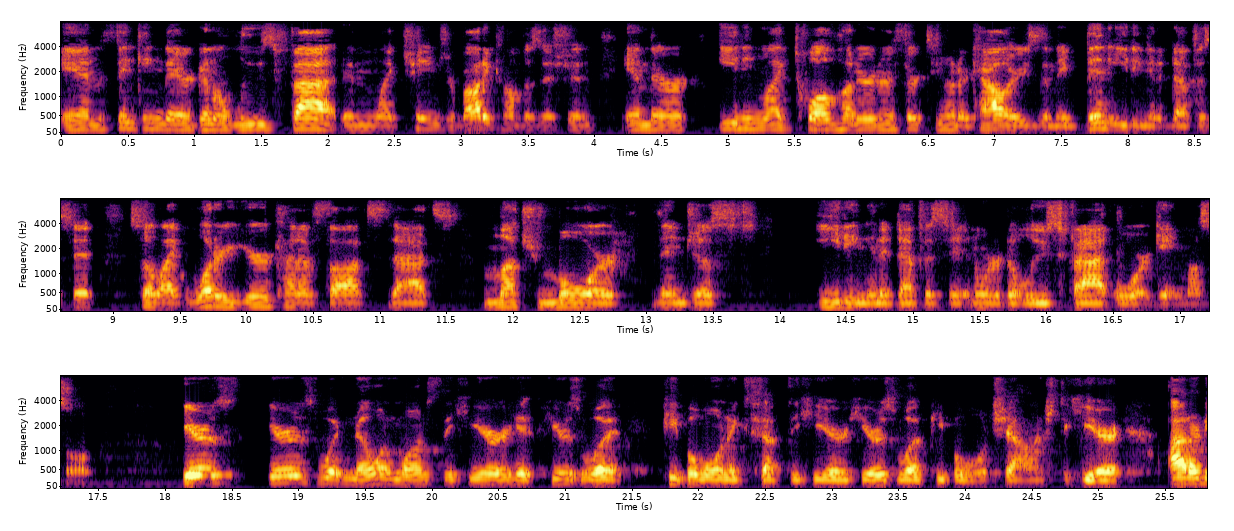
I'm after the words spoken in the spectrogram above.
and thinking they're gonna lose fat and like change their body composition, and they're eating like 1200 or 1300 calories and they've been eating at a deficit so like what are your kind of thoughts that's much more than just eating in a deficit in order to lose fat or gain muscle. Here's here's what no one wants to hear. Here's what people won't accept to hear. Here's what people will challenge to hear. I don't.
